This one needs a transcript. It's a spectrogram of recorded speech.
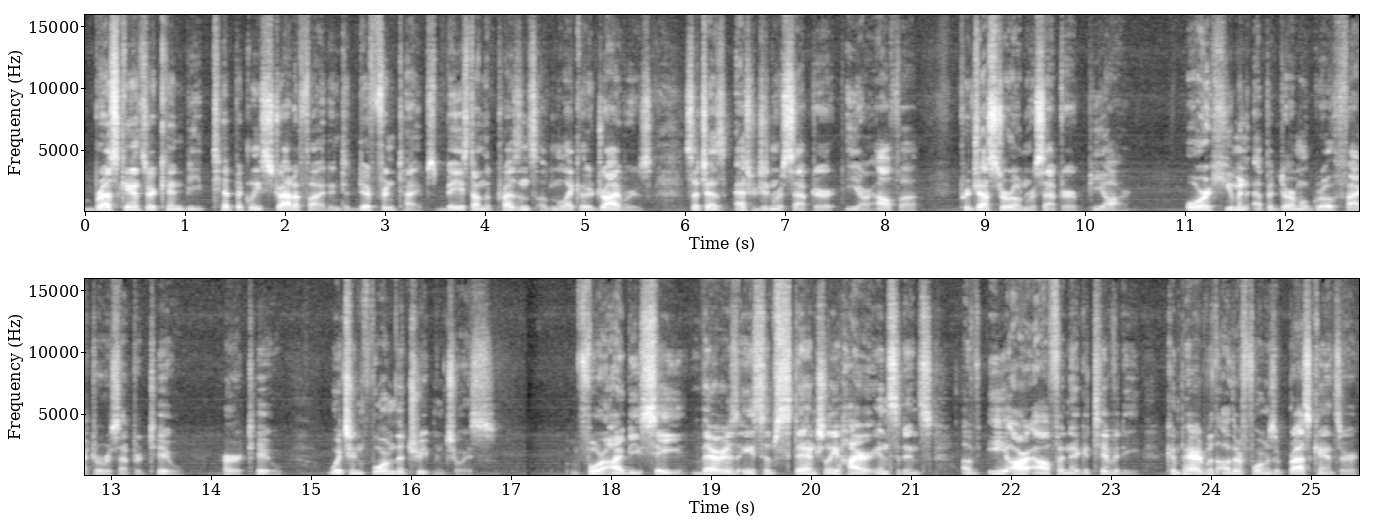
Breast cancer can be typically stratified into different types based on the presence of molecular drivers such as estrogen receptor ER alpha, progesterone receptor PR, or human epidermal growth factor receptor 2, HER2, which inform the treatment choice. For IBC, there is a substantially higher incidence of ER alpha negativity compared with other forms of breast cancer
